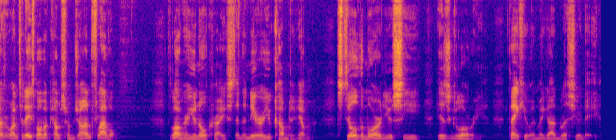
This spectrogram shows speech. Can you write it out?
everyone. Today's moment comes from John Flavel. The longer you know Christ and the nearer you come to Him, still the more you see His glory. Thank you, and may God bless your day.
